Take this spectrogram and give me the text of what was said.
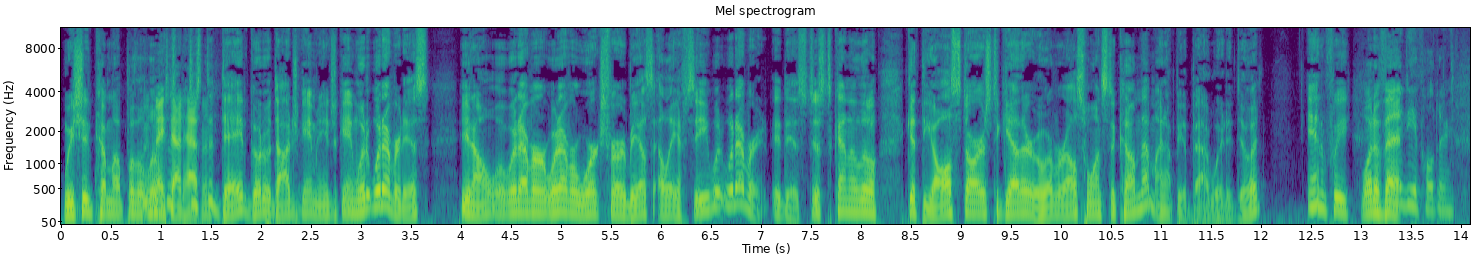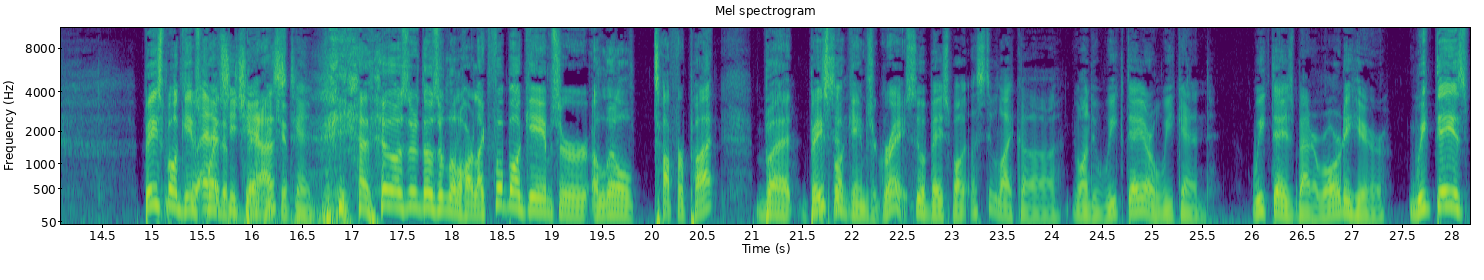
We should come up with a We little make just, that just a day, go to a Dodge game, an Angel game, whatever it is. You know, whatever whatever works for everybody else. LAFC, whatever it is. Just kind of a little get the all stars together, whoever else wants to come. That might not be a bad way to do it. And if we what event? Idea folder. baseball games So play NFC the championship best. game. yeah, those are those are a little hard. Like football games are a little tougher putt, but baseball games are great. Let's do a baseball. Let's do like a. You want to do weekday or a weekend? Weekday is better. We're already here. Weekday is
